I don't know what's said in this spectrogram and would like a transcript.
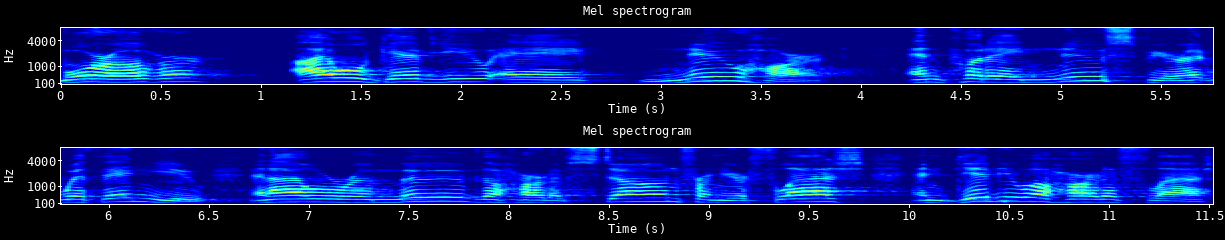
Moreover, I will give you a new heart and put a new spirit within you. And I will remove the heart of stone from your flesh and give you a heart of flesh.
